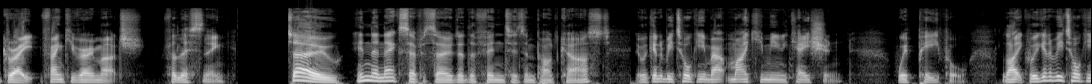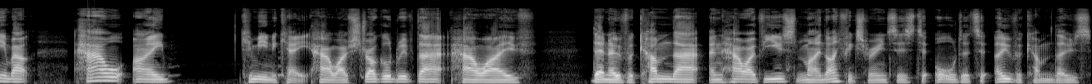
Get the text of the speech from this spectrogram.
great. Thank you very much for listening. So, in the next episode of the Fintism podcast, we're going to be talking about my communication with people. Like, we're going to be talking about how I communicate, how I've struggled with that, how I've then overcome that, and how I've used my life experiences to order to overcome those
